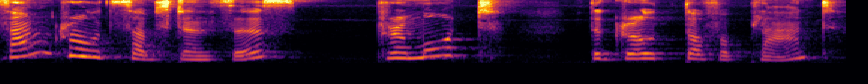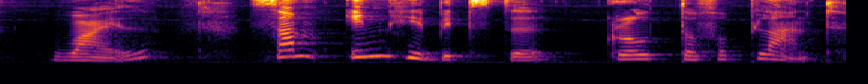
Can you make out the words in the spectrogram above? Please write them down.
Some growth substances promote the growth of a plant while some inhibits the growth of a plant.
